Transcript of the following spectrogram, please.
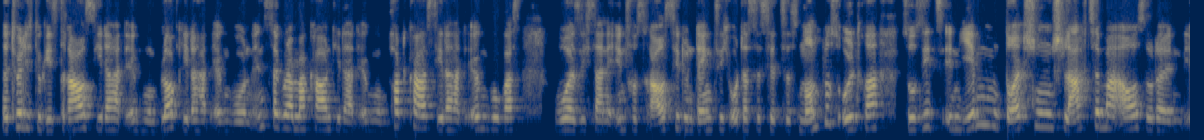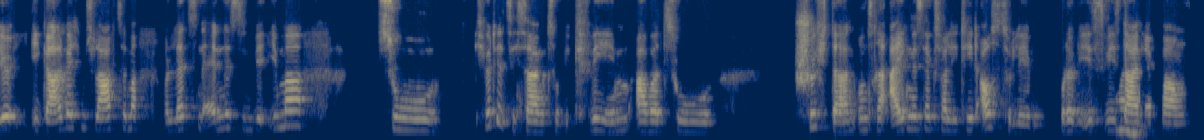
Natürlich, du gehst raus, jeder hat irgendwo einen Blog, jeder hat irgendwo einen Instagram-Account, jeder hat irgendwo einen Podcast, jeder hat irgendwo was, wo er sich seine Infos rauszieht und denkt sich, oh, das ist jetzt das Nonplusultra. So sieht's in jedem deutschen Schlafzimmer aus oder in egal welchem Schlafzimmer. Und letzten Endes sind wir immer zu, ich würde jetzt nicht sagen zu bequem, aber zu schüchtern, unsere eigene Sexualität auszuleben? Oder wie ist, wie ist deine Erfahrung?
